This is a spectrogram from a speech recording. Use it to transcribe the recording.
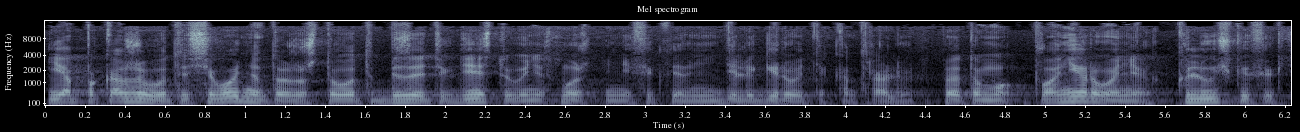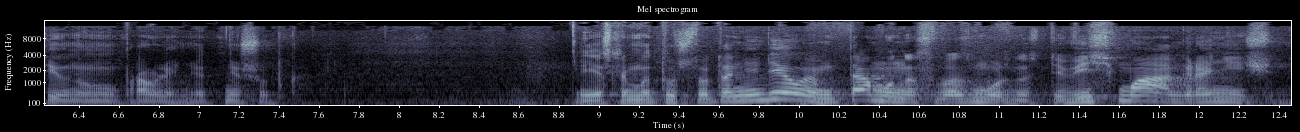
я покажу вот и сегодня тоже, что вот без этих действий вы не сможете ни эффективно ни делегировать, ни контролировать. Поэтому планирование – ключ к эффективному управлению. Это не шутка. Если мы тут что-то не делаем, там у нас возможности весьма ограничены.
